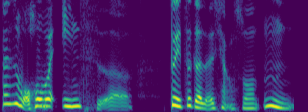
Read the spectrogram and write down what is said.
但是我会不会因此而对这个人想说，嗯，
